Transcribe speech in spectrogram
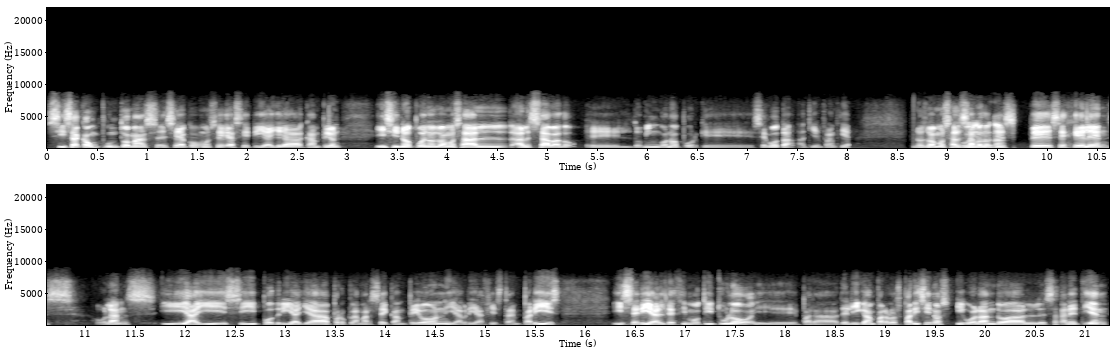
Si saca un punto más, eh, sea como sea, sería ya campeón. Y si no, pues nos vamos al, sábado, el domingo no, porque se vota aquí en Francia. Nos vamos al sábado, que es PSG Lens, o Lens, y ahí sí podría ya proclamarse campeón y habría fiesta en París y sería el décimo título y para, de Liga para los parisinos, igualando al San Etienne,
